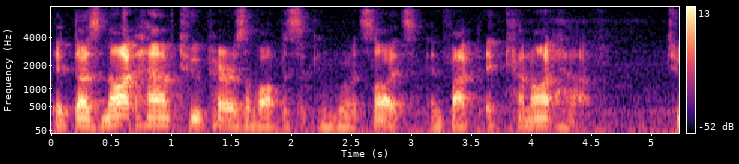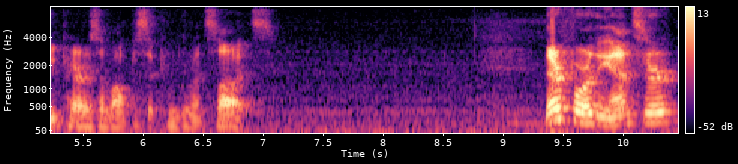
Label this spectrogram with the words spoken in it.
it does not have two pairs of opposite congruent sides. In fact, it cannot have two pairs of opposite congruent sides. Therefore, the answer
